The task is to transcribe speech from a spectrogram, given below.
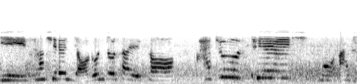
이 사실은 여론조사에서 아주 제일 뭐 아주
